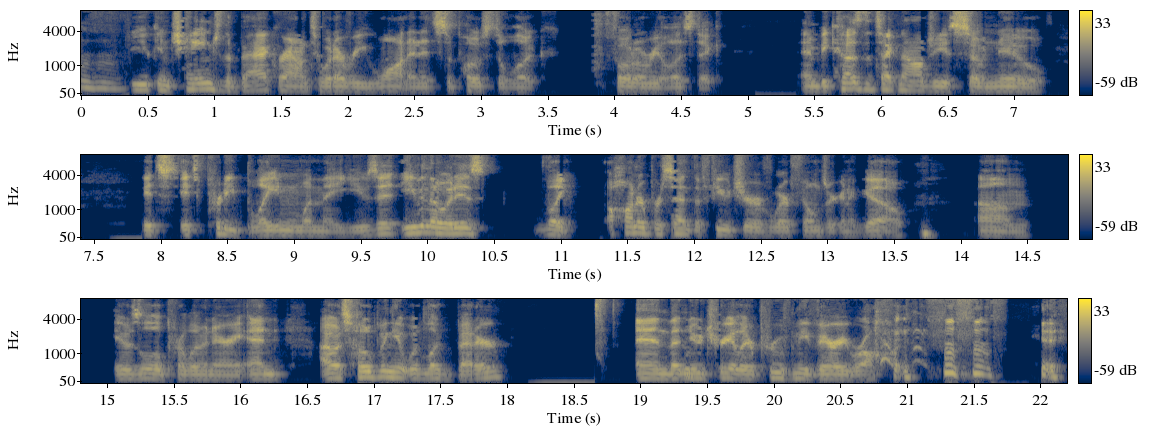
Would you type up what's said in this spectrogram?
Mhm. You can change the background to whatever you want, and it's supposed to look photorealistic. And because the technology is so new, it's it's pretty blatant when they use it, even though it is like 100% the future of where films are going to go. Um, it was a little preliminary, and I was hoping it would look better. And that new trailer proved me very wrong.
